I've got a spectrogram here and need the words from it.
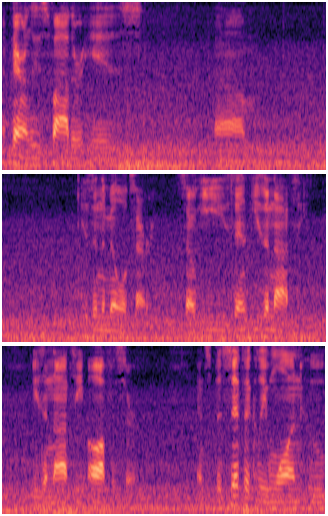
Apparently, his father is um, is in the military, so he's in, he's a Nazi. He's a Nazi officer, and specifically one who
